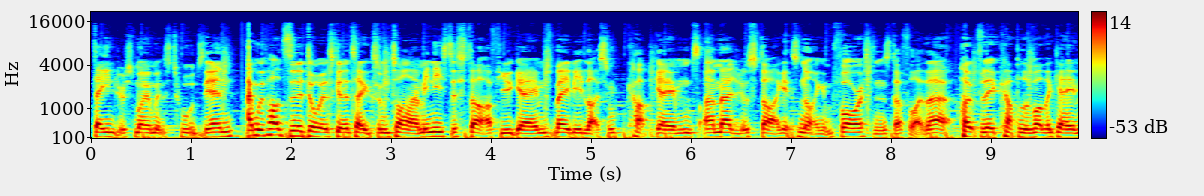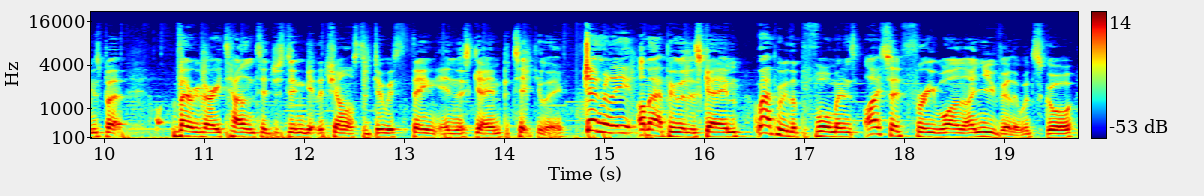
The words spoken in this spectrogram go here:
dangerous moments towards the end. And with Hudson Odoi, it's going to take some time. He needs to start a few games, maybe like some cup games. I imagine he'll start against Nottingham Forest and stuff like that. Hopefully a couple of other games, but very, very talented, just didn't get the chance to do his thing in this game particularly. Generally, I'm happy with this game. I'm happy with the performance. I said 3-1. I knew Villa would score.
